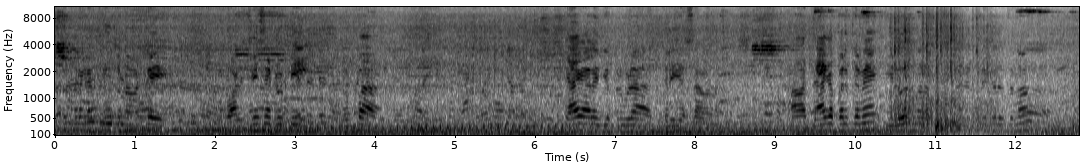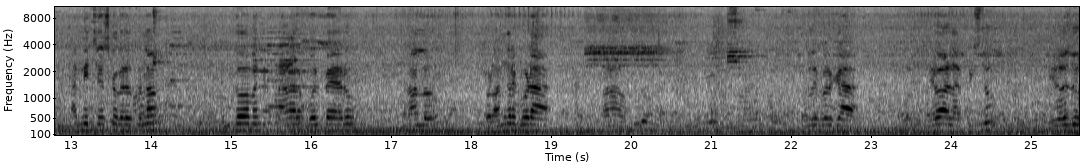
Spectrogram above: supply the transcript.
స్వతంత్రంగా తిరుగుతున్నామంటే వాళ్ళు చేసినటువంటి గొప్ప త్యాగాలని చెప్పి కూడా తెలియజేస్తా ఉన్నాం. ఆ త్యాగ ఫలితమే ఈరోజు మనం చేయగలుగుతున్నాం అన్నీ చేసుకోగలుగుతున్నాం. ఎంతోమంది ప్రాణాలు కోల్పోయారు. దానిలో వాళ్ళందరూ కూడా మనం హృదయపూర్వక నివాళులు అర్పిస్తూ ఈరోజు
